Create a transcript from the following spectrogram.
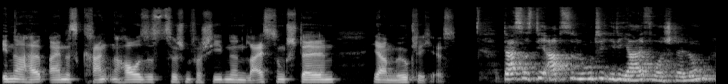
innerhalb eines Krankenhauses zwischen verschiedenen Leistungsstellen ja möglich ist. Das ist die absolute Idealvorstellung.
